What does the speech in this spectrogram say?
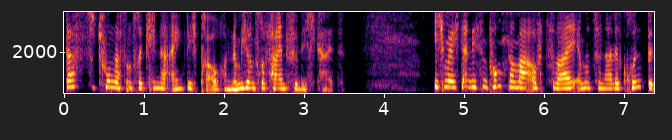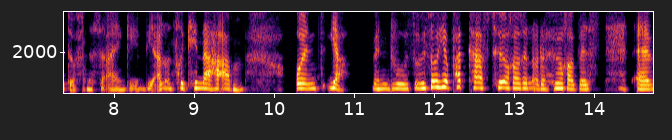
das zu tun, was unsere Kinder eigentlich brauchen, nämlich unsere Feinfühligkeit. Ich möchte an diesem Punkt nochmal auf zwei emotionale Grundbedürfnisse eingehen, die all unsere Kinder haben. Und ja, wenn du sowieso hier Podcast-Hörerin oder Hörer bist, äh,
